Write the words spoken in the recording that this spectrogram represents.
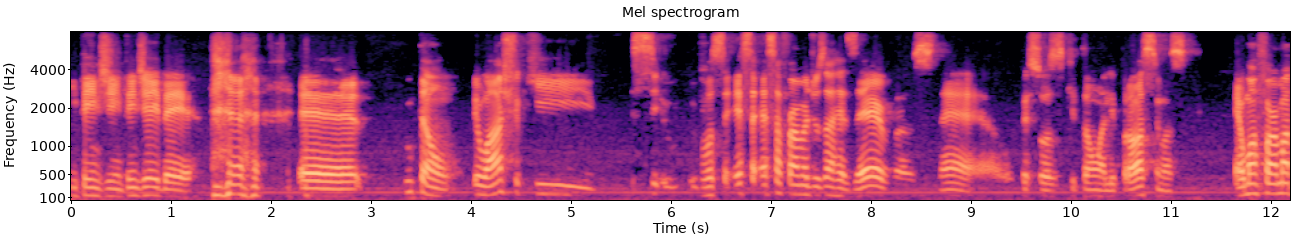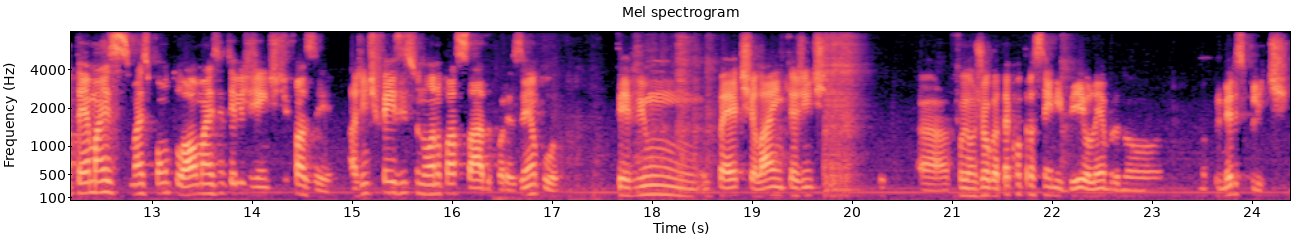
entendi, entendi a ideia. é, então, eu acho que você, essa, essa forma de usar reservas, né, pessoas que estão ali próximas, é uma forma até mais, mais pontual, mais inteligente de fazer. A gente fez isso no ano passado, por exemplo. Teve um, um patch lá em que a gente Uh, foi um jogo até contra a CNB, eu lembro, no, no primeiro split.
